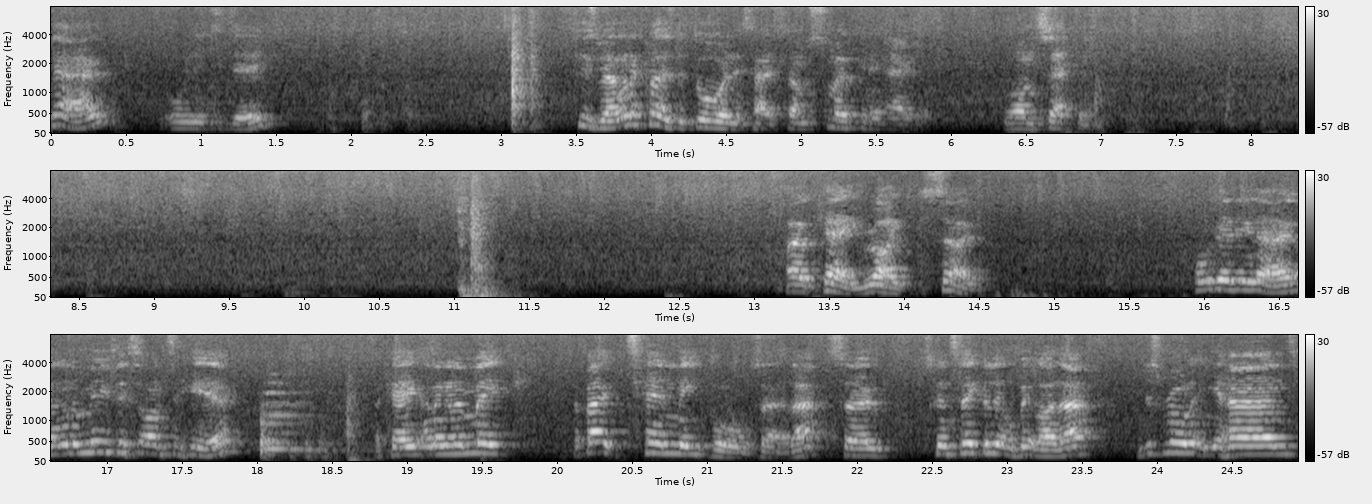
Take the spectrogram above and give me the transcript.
now, all we need to do, excuse me, I'm going to close the door in this house so I'm smoking it out. One second. Okay, right, so what we're going to do now is I'm going to move this onto here, okay, and I'm going to make about 10 meatballs out of that. So it's going to take a little bit like that. And just roll it in your hand.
